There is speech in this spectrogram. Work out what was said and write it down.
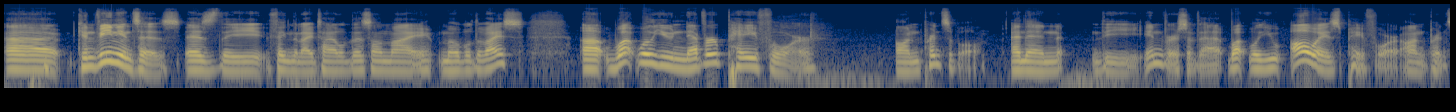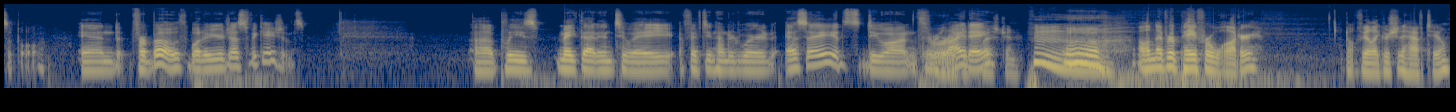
Uh, conveniences is the thing that I titled this on my mobile device. Uh, what will you never pay for on principle? And then the inverse of that, what will you always pay for on principle? And for both, what are your justifications? Uh, please make that into a 1500 word essay. It's due on It's a really Friday. question. Hmm. I'll never pay for water. I Don't feel like we should have to.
